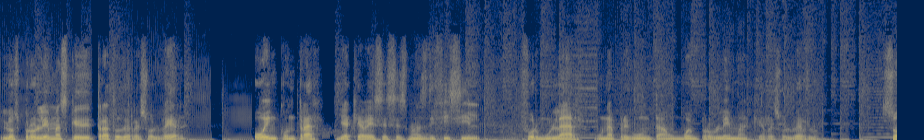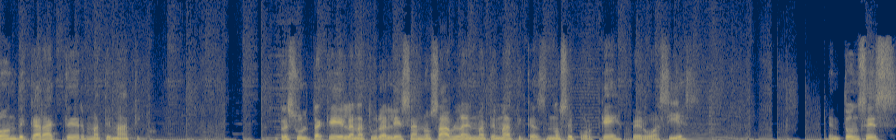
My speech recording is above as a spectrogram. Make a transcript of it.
los problemas que trato de resolver o encontrar, ya que a veces es más difícil formular una pregunta, un buen problema que resolverlo, son de carácter matemático. Resulta que la naturaleza nos habla en matemáticas, no sé por qué, pero así es. Entonces,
